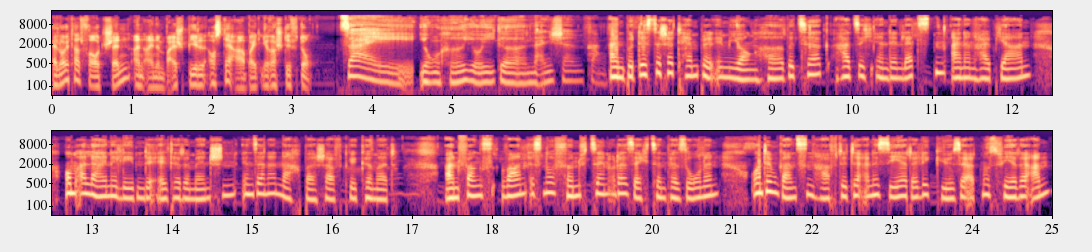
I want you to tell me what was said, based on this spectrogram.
erläutert Frau Chen an einem Beispiel aus der Arbeit ihrer Stiftung. Ein buddhistischer Tempel im Yonghe-Bezirk hat sich in den letzten eineinhalb Jahren um alleine lebende ältere Menschen in seiner Nachbarschaft gekümmert. Anfangs waren es nur 15 oder 16 Personen und im Ganzen haftete eine sehr religiöse Atmosphäre an,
